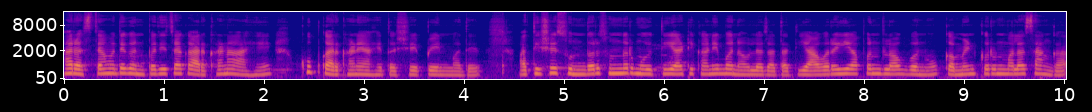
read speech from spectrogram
हा रस्त्यामध्ये गणपतीचा कारखाना आहे. खूप कारखाने आहेत असे पेनमध्ये. अतिशय सुंदर सुंदर मूर्ती या ठिकाणी बनवल्या जातात. यावरही आपण ब्लॉग बनवू. कमेंट करून मला सांगा.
